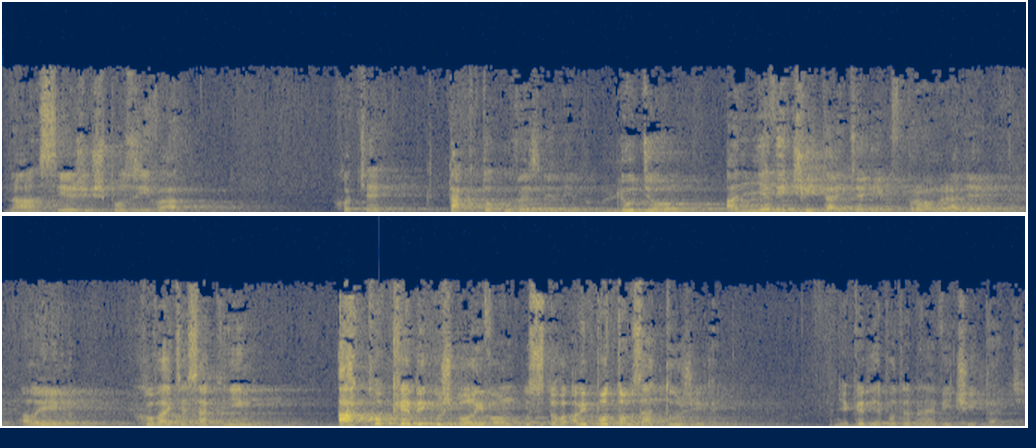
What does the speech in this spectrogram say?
Nás Ježiš pozýva. Choďte k takto uväzneným ľuďom a nevyčítajte im v prvom rade, ale im Chovajte sa k ním, ako keby už boli vonku z toho, aby potom zatúžili. A niekedy je potrebné vyčítať.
